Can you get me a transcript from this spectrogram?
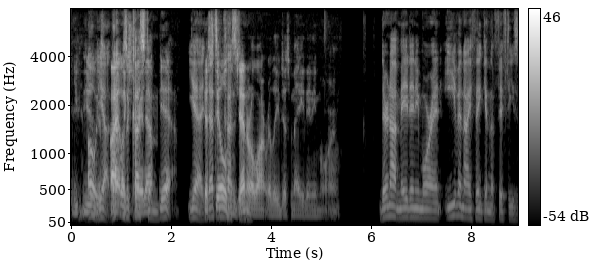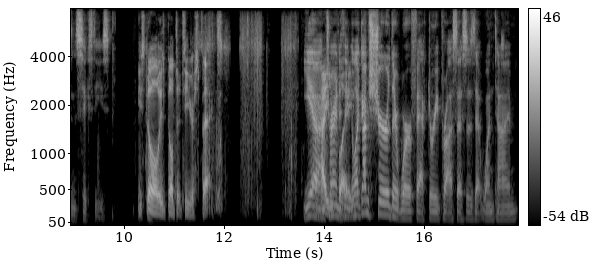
You, you oh yeah, that was like a custom. Out. Yeah, yeah. Because stills in general aren't really just made anymore. They're not made anymore, and even I think in the fifties and sixties, you still always built it to your specs. Yeah, I'm trying to think. Like I'm sure there were factory processes at one time.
